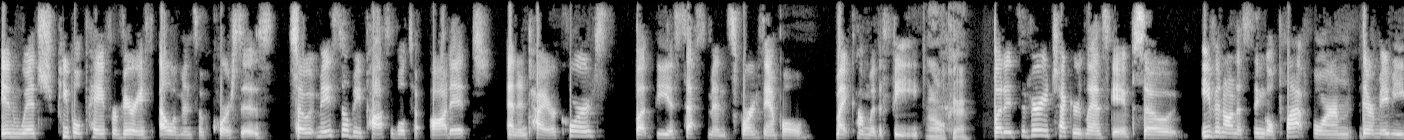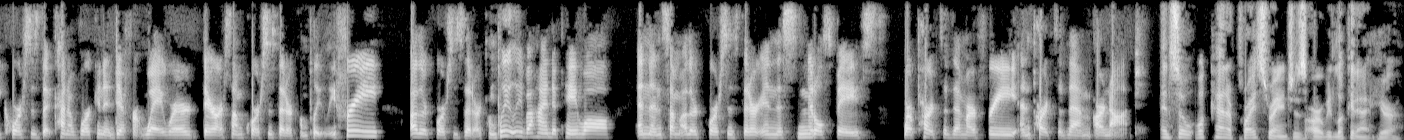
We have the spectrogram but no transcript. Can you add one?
in which people pay for various elements of courses. So it may still be possible to audit an entire course, but the assessments, for example, might come with a fee. Oh, okay. But it's a very checkered landscape. So even on a single platform, there may be courses that kind of work in a different way where there are some courses that are completely free, other courses that are completely behind a paywall, and then some other courses that are in this middle space where parts of them are free and parts of them are not. And so what kind of price ranges are we looking at here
